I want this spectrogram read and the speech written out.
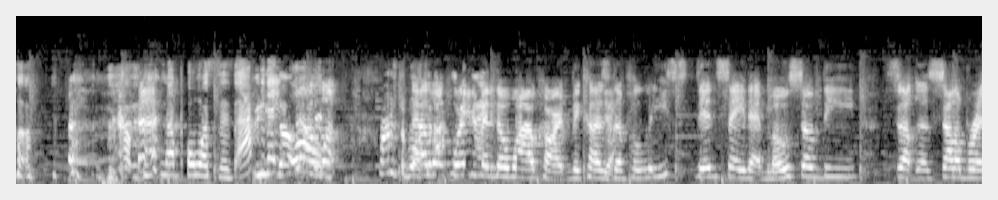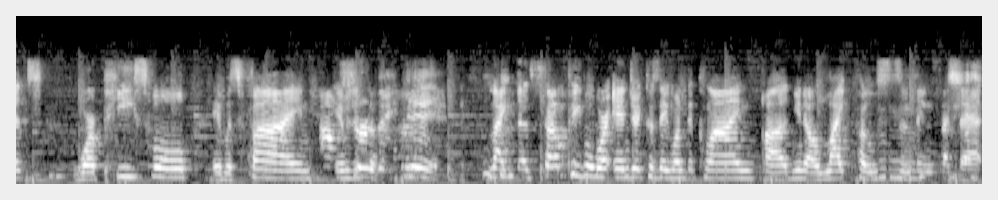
I'm beating up horses after they No, won. look, First of all, now can I look, wait a just minute, the wild card, because Yeah. the police did say that most of the uh, celebrants were peaceful. It was fine. I'm it was sure just they did. Like the, some people were injured because they wanted to climb, uh, you know, light posts and things like that.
